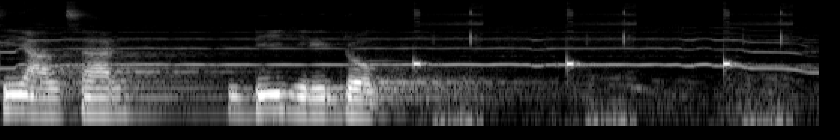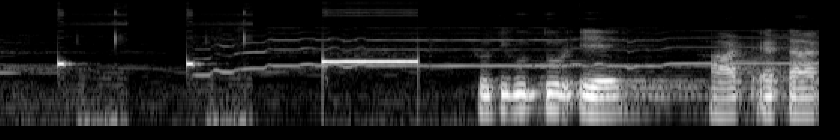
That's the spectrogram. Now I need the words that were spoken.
C ulcer, D হৃদরোগ। সঠিক উত্তর এ, হার্ট অ্যাটাক।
